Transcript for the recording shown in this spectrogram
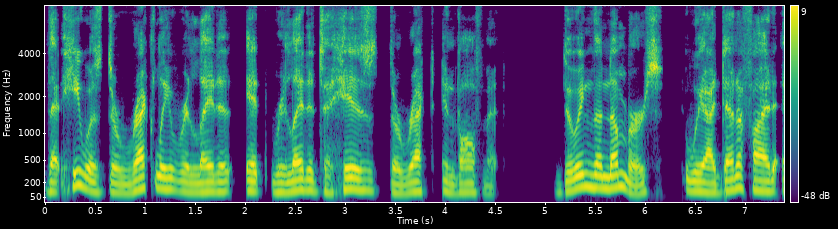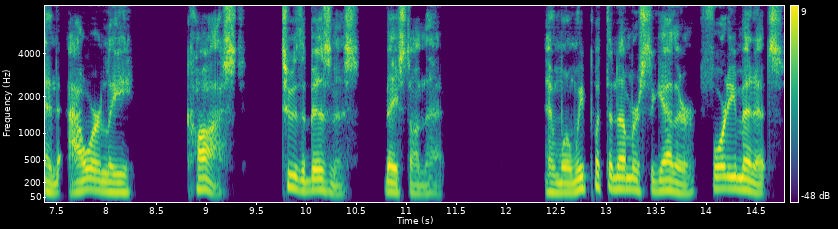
that he was directly related, it related to his direct involvement. Doing the numbers, we identified an hourly cost to the business based on that. And when we put the numbers together, 40 minutes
